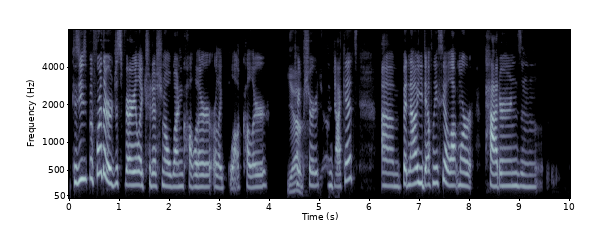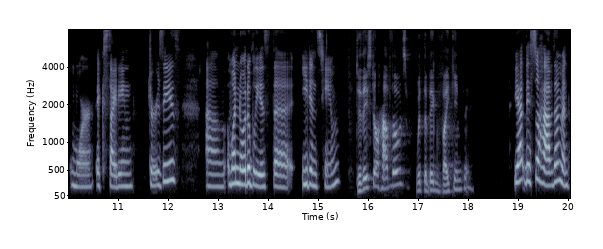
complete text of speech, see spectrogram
Because before they were just very like traditional one color or like block color Yeah. type shirts and jackets. Um, but now you definitely see a lot more patterns and more exciting jerseys. Um, one notably is the Edin's team. Do they still have those with the big Viking thing? Yeah, they still have them, and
